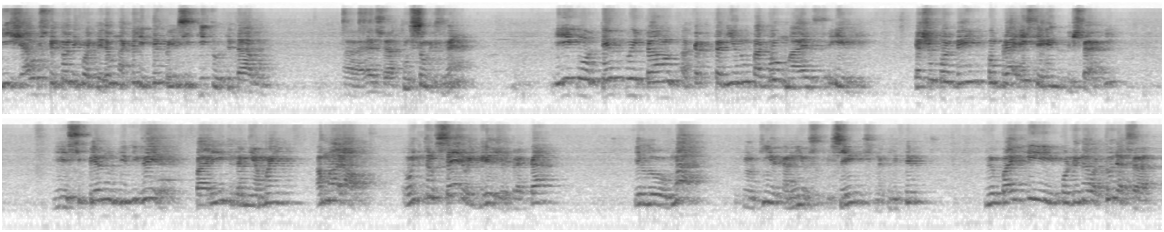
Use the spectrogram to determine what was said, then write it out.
e já o inspetor de quarteirão, naquele tempo, esse título que dava ah, essas funções, né? E com o tempo, então, a capitania não pagou mais ele. Bem comprar esse terreno que está aqui, de Cipriano de Oliveira, parente da minha mãe, Amaral, onde trouxeram a igreja para cá, pelo mar, não tinha caminho suficiente naquele tempo. Meu pai que coordenava todo essa,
